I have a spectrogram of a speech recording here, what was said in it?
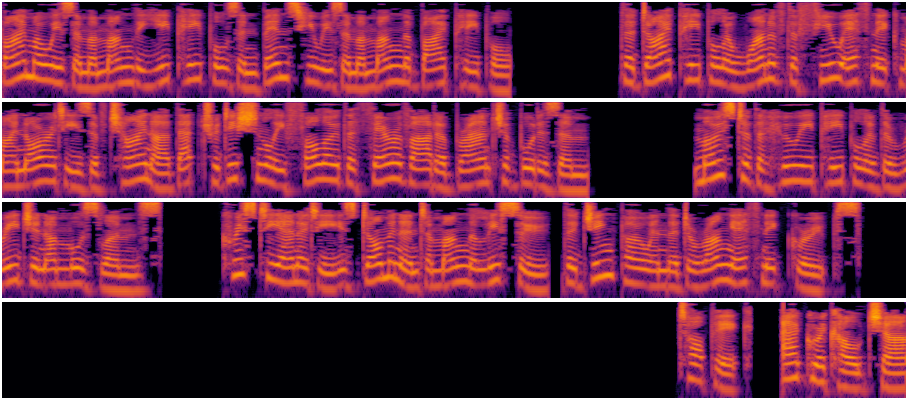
Bimoism among the Yi peoples, and Benzhuism among the Bai people. The Dai people are one of the few ethnic minorities of China that traditionally follow the Theravada branch of Buddhism. Most of the Hui people of the region are Muslims. Christianity is dominant among the Lisu, the Jingpo and the Durung ethnic groups. Agriculture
